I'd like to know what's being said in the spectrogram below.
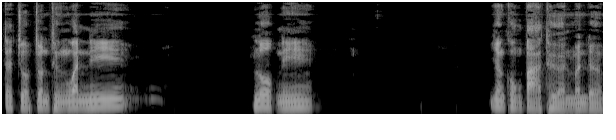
แต่จวบจนถึงวันนี้ โลกนี้ ยังคงป่าเถื่อนเหมือนเดิม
